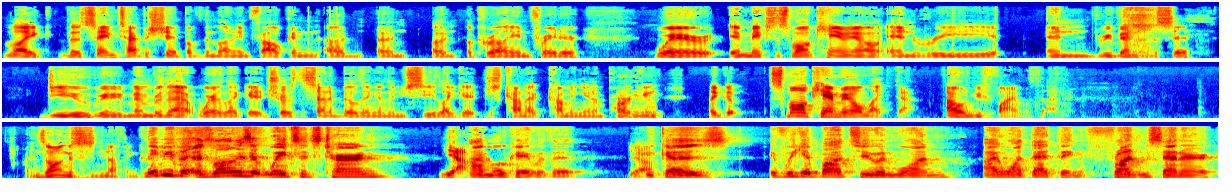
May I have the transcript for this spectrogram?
like the same type of ship of the Millennium Falcon, a a, a, a Corellian freighter, where it makes a small cameo and re in Revenge of the Sith. Do you remember that where like it shows the Senate building and then you see like it just kind of coming in and mm-hmm. parking, like a small cameo like that? I would be fine with that, as long as it's nothing. Maybe if as long as it waits its turn, yeah, I'm okay with it. yeah, Because if we get bought two and one, I want that thing front and center.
